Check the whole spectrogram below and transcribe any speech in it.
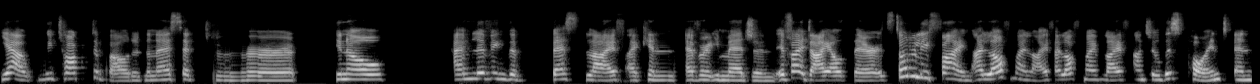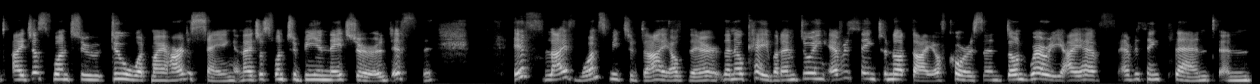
yeah we talked about it and i said to her you know I'm living the best life I can ever imagine. If I die out there, it's totally fine. I love my life. I love my life until this point, and I just want to do what my heart is saying, and I just want to be in nature. And if if life wants me to die out there, then okay. But I'm doing everything to not die, of course. And don't worry, I have everything planned, and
